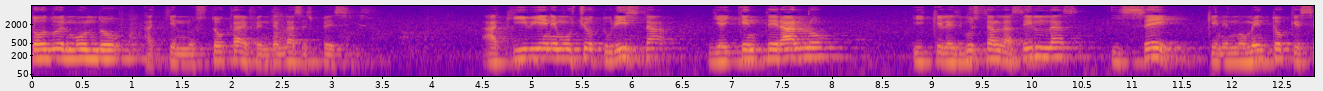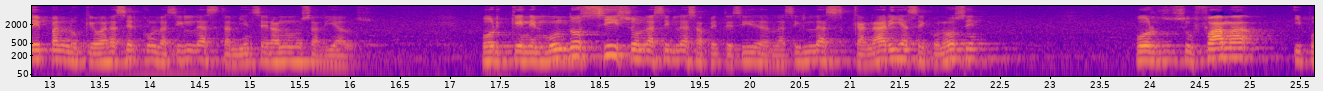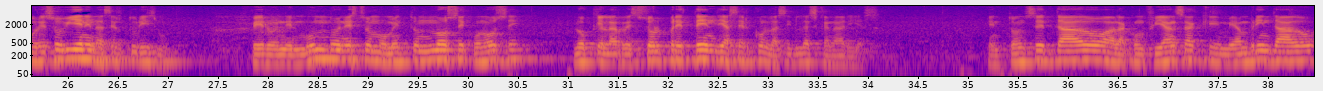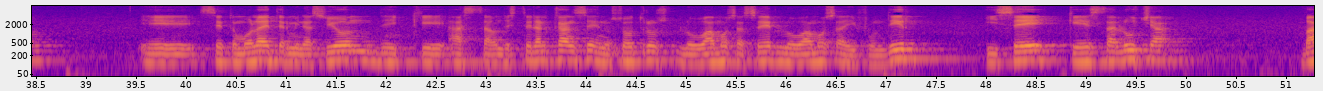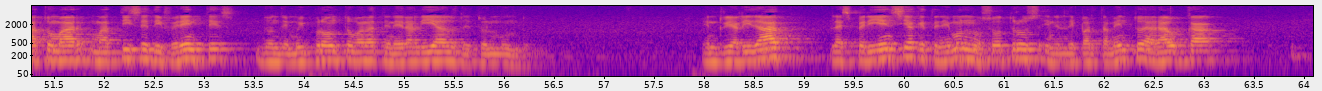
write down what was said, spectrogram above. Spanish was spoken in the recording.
todo el mundo a quien nos toca defender las especies. Aquí viene mucho turista y hay que enterarlo y que les gustan las islas y sé que en el momento que sepan lo que van a hacer con las islas también serán unos aliados porque en el mundo sí son las islas apetecidas, las islas Canarias se conocen por su fama y por eso vienen a hacer turismo, pero en el mundo en estos momentos no se conoce lo que la Resol pretende hacer con las Islas Canarias. Entonces, dado a la confianza que me han brindado, eh, se tomó la determinación de que hasta donde esté el alcance de nosotros lo vamos a hacer, lo vamos a difundir y sé que esta lucha va a tomar matices diferentes donde muy pronto van a tener aliados de todo el mundo. En realidad, la experiencia que tenemos nosotros en el departamento de Arauca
